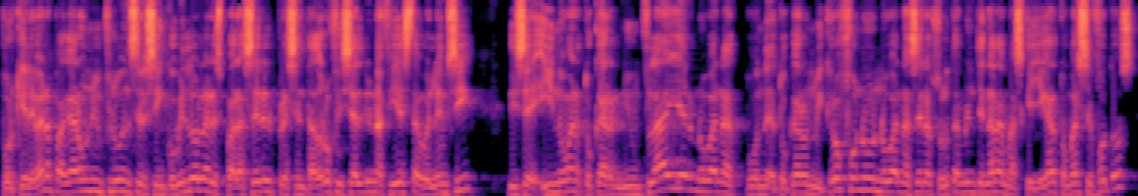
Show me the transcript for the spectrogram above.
Porque le van a pagar a un influencer 5 mil dólares para ser el presentador oficial de una fiesta o el MC. Dice, y no van a tocar ni un flyer, no van a, poner, tocar un micrófono, no van a hacer absolutamente nada más que llegar a tomarse fotos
